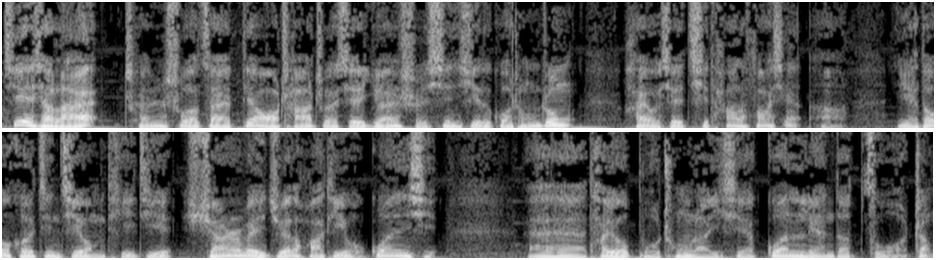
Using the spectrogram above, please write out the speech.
接下来，陈硕在调查这些原始信息的过程中，还有些其他的发现啊，也都和近期我们提及悬而未决的话题有关系。呃，他又补充了一些关联的佐证。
